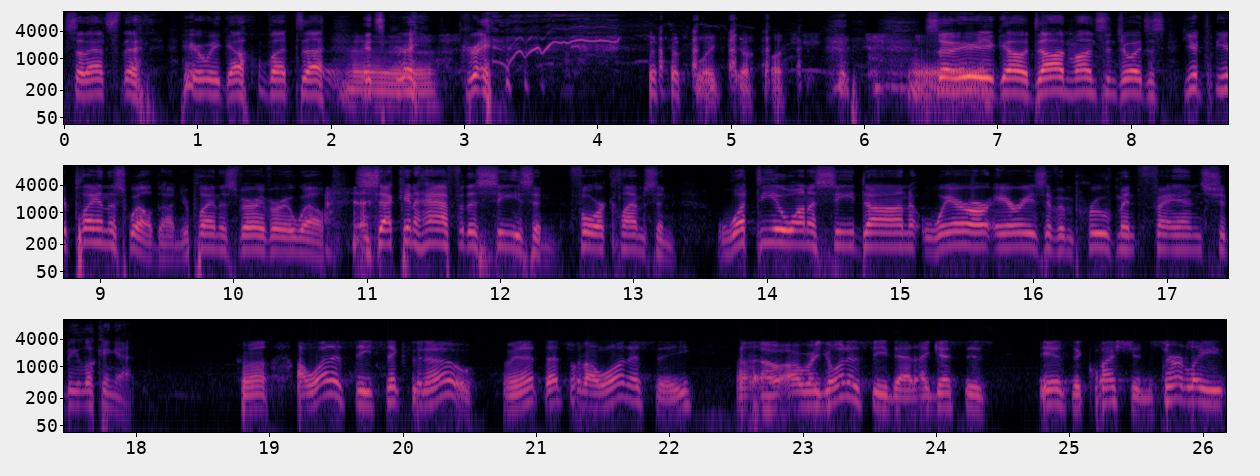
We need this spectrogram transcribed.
so that's the here we go. But uh, it's great, great. oh my gosh. so here you go. Don Munson joins us. You're, you're playing this well, Don. You're playing this very, very well. Second half of the season for Clemson. What do you want to see, Don? Where are areas of improvement fans should be looking at? Well, I want to see six and zero. I mean, that, that's what I want to see. Uh, are we going to see that? I guess is is the question. Certainly,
